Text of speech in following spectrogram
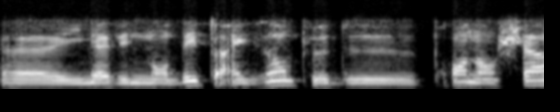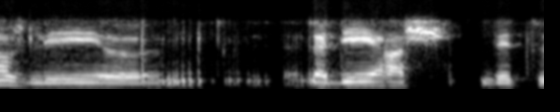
il m'avait demandé par exemple de prendre en charge les, la DRH, d'être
